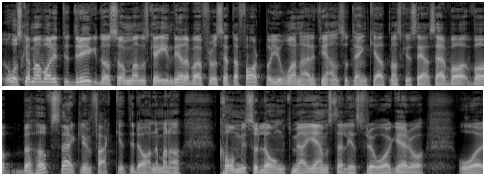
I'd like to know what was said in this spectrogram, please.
Och ska man vara lite dryg då, som man ska inleda bara för att sätta fart på Johan här lite grann, så mm. tänker jag att man ska säga så här, vad, vad, behövs verkligen facket idag när man har kommit så långt med jämställdhetsfrågor och, och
